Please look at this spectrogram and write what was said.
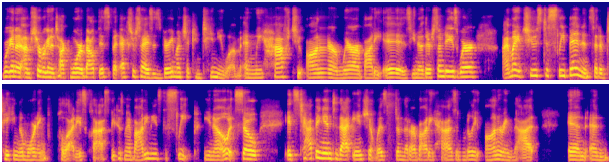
we're going to i'm sure we're going to talk more about this but exercise is very much a continuum and we have to honor where our body is. You know there's some days where i might choose to sleep in instead of taking a morning pilates class because my body needs to sleep you know? It's so it's tapping into that ancient wisdom that our body has and really honoring that and and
